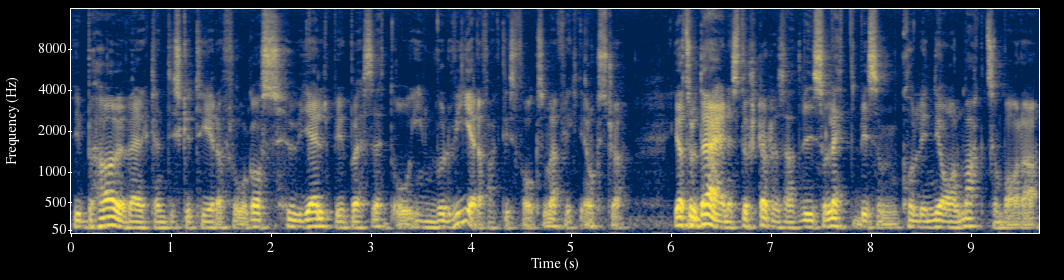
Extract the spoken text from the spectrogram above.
vi behöver verkligen diskutera och fråga oss hur hjälper vi på bästa sätt och involvera faktiskt folk som är flyktingar också tror jag. Jag tror det är den största processen, att vi så lätt blir som kolonialmakt som bara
